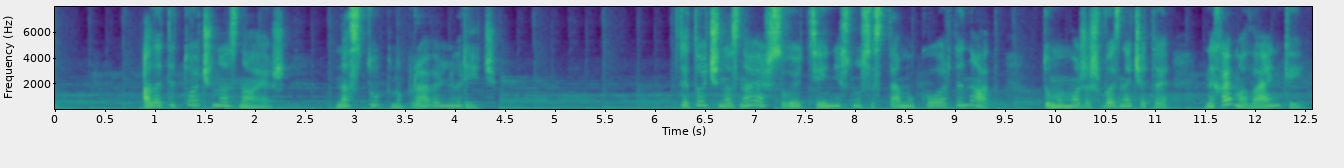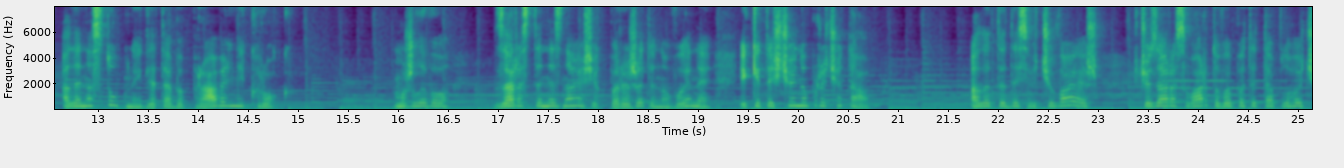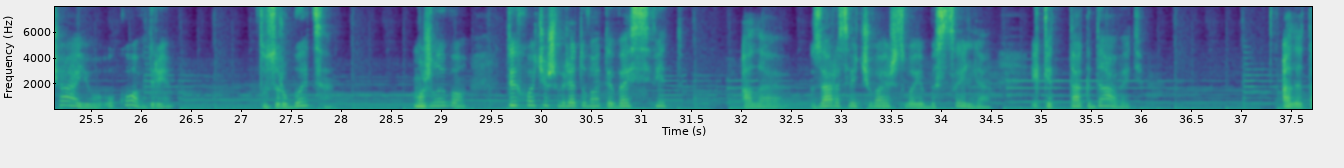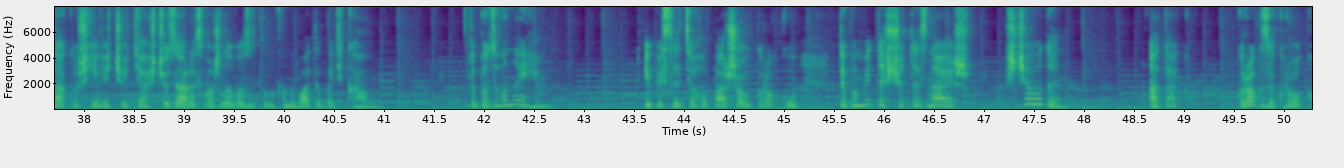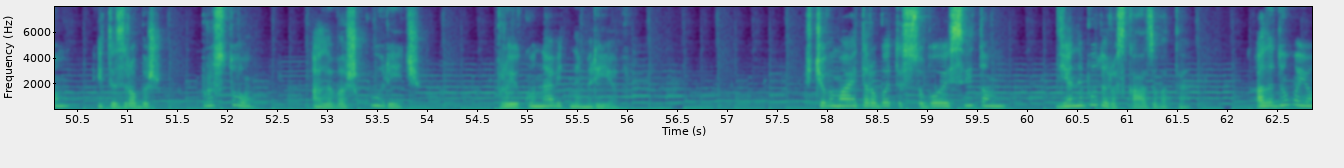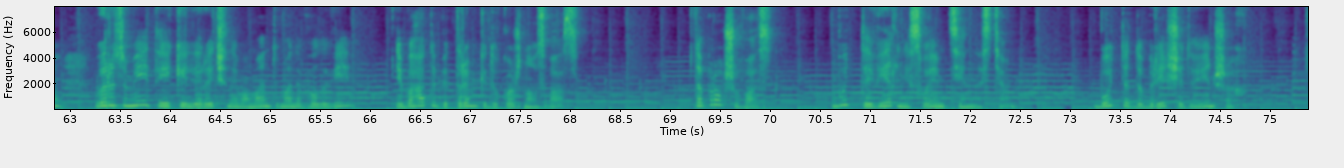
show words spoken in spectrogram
Але ти точно знаєш наступну правильну річ. Ти точно знаєш свою ціннісну систему координат, тому можеш визначити нехай маленький, але наступний для тебе правильний крок. Можливо, зараз ти не знаєш, як пережити новини, які ти щойно прочитав, але ти десь відчуваєш, що зараз варто випити теплого чаю у ковдрі. То зроби це. Можливо, ти хочеш врятувати весь світ, але зараз відчуваєш своє безсилля, яке так давить. Але також є відчуття, що зараз важливо зателефонувати батькам. То подзвони їм. І після цього першого кроку ти помітиш, що ти знаєш ще один. А так, крок за кроком, і ти зробиш просту, але важку річ, про яку навіть не мріяв. Що ви маєте робити з собою і світом, я не буду розказувати, але думаю, ви розумієте, який ліричний момент у мене в голові і багато підтримки до кожного з вас. Та прошу вас, будьте вірні своїм цінностям, будьте добріші до інших,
